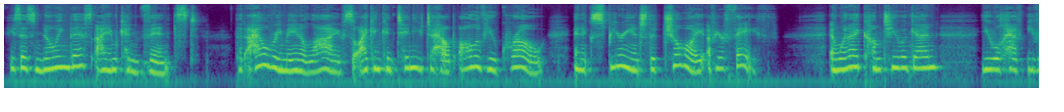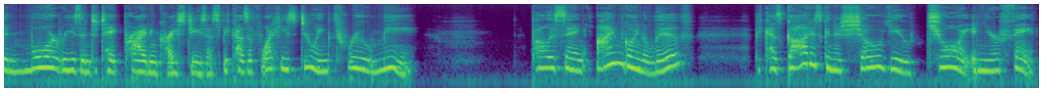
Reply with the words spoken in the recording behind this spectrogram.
He says, knowing this, I am convinced that I will remain alive so I can continue to help all of you grow and experience the joy of your faith. And when I come to you again, you will have even more reason to take pride in Christ Jesus because of what he's doing through me. Paul is saying, I'm going to live because God is going to show you joy in your faith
